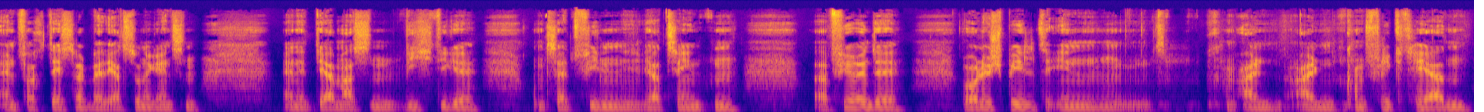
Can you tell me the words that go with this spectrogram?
einfach deshalb, weil Ärzte ohne Grenzen eine dermaßen wichtige und seit vielen Jahrzehnten äh, führende Rolle spielt in allen, allen Konfliktherden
